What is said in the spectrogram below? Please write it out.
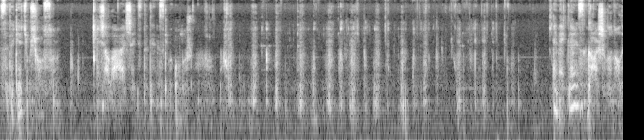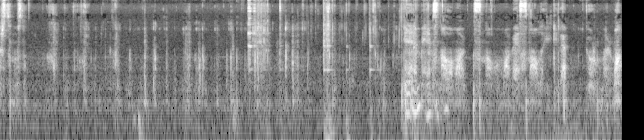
size de geçmiş olsun. İnşallah her şey istediğiniz gibi olur. Emeklerinizin karşılığını alırsınız. Gelelim benim sınavıma, sınavıma ve sınavla ilgili yorumlarıma.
